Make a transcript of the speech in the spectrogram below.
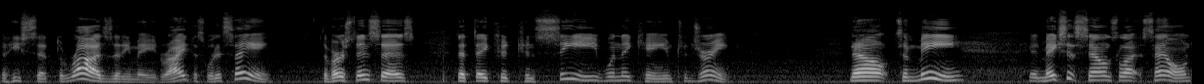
that he set the rods that he made, right? That's what it's saying. The verse then says that they could conceive when they came to drink. Now, to me, it makes it sounds like sound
